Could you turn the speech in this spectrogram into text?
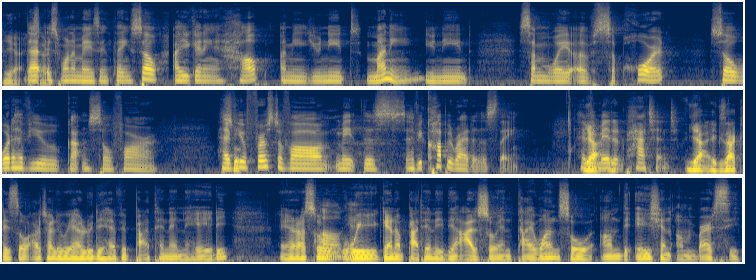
Yeah, that is exactly. one amazing thing. So, are you getting help? I mean, you need money, you need some way of support. So, what have you gotten so far? Have So- you first of all made this? Have you copyrighted this thing? Have Yeah, you made it- a patent? Yeah, exactly. So actually, we already have a patent in Haiti, and also Oh, okay. we gonna patent it also in Taiwan. So um, the Haitian embassy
